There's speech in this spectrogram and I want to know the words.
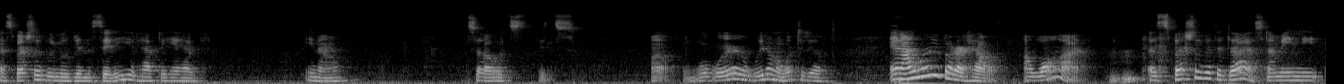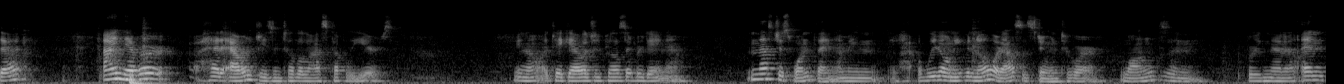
especially if we moved in the city, you'd have to have, you know. So it's it's, well, we're we're- don't know what to do, and I worry about our health a lot, Mm-hmm. especially with the dust. I mean that, I never had allergies until the last couple of years. You know, I take allergy pills every day now. And that's just one thing. I mean, we don't even know what else it's doing to our lungs and breathing that out. And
